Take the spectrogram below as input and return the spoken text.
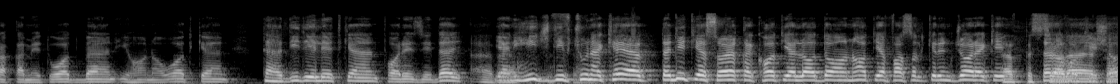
ڕقەمێتوات بن ئیهاناواتکەن تهدیدی لێتکەن پارێزیدای یعنی هیچ دیفچوونەکەیە دەدیت یە سایقە کاتیە لادان هااتە فەسلکردن جارێکی پسەرەکەشە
